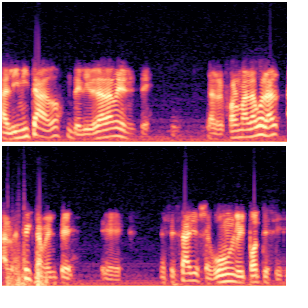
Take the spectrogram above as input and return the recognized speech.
ha limitado deliberadamente la reforma laboral a lo estrictamente eh, necesario, según la hipótesis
